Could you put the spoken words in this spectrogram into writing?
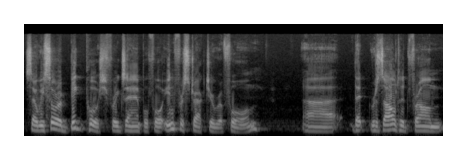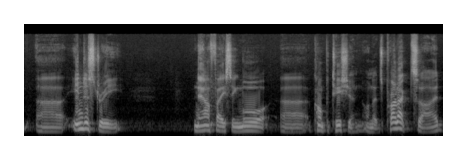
So we saw a big push, for example, for infrastructure reform uh, that resulted from uh, industry now facing more uh, competition on its product side,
